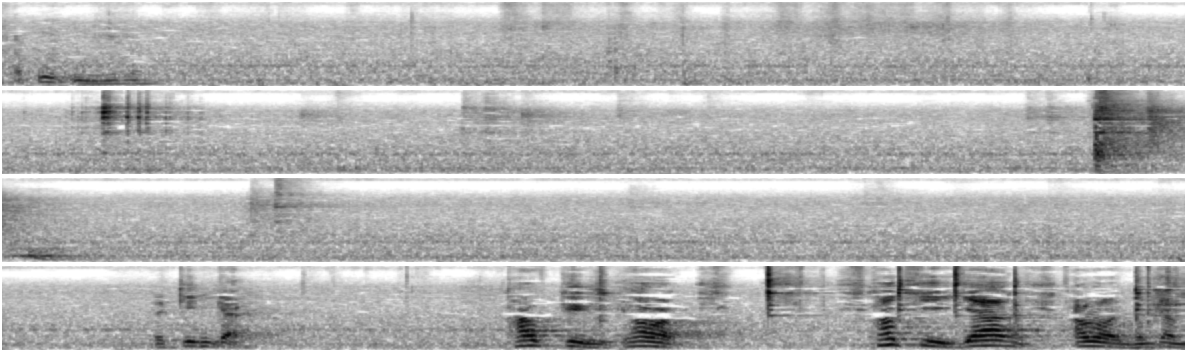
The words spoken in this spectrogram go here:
เขาพูดอย่างนี้เลย แต่กินกับข้าวกี่ทอดข้าวกี่ย่างอร่อยเหมือนกัน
